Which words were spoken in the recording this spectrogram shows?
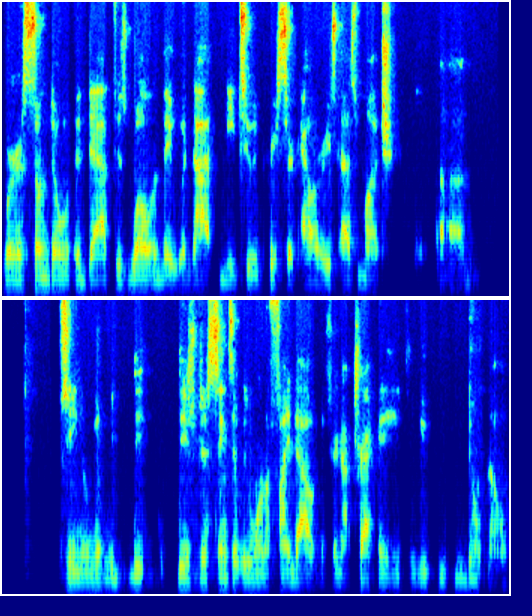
whereas some don't adapt as well and they would not need to increase their calories as much. Um, so, you know, these are just things that we want to find out. If you're not tracking anything, you, you don't know.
